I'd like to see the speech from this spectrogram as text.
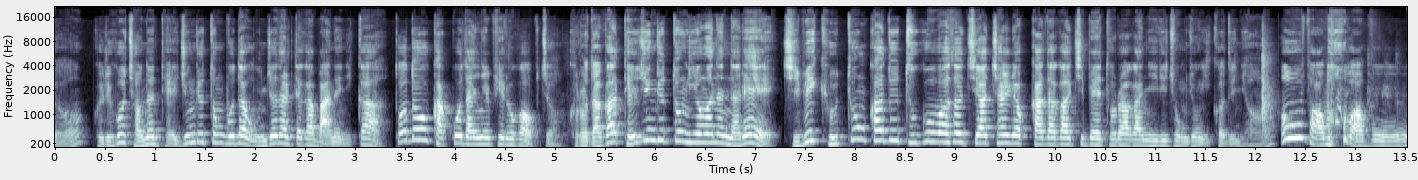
요. 그리고 저는 대중교통보다 운전할 때가 많으니까 더더욱 갖고 다닐 필요가 없죠. 그러다가 대중교통 이용하는 날에 집에 교통카드 두고 와서 지하철역 가다가 집에 돌아간 일이 종종 있거든요. 어우 바보 바보.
